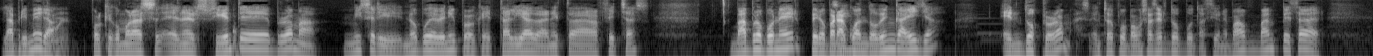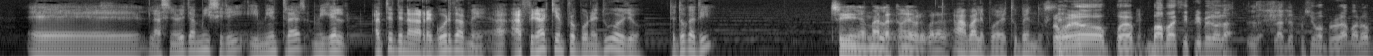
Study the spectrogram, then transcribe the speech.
La primera, porque como las, en el siguiente programa Misery no puede venir porque está liada en estas fechas, va a proponer, pero para Sí. cuando venga ella, en dos programas. Entonces, pues vamos a hacer dos votaciones. Va, va a empezar eh, la señorita Misery y mientras, Miguel, antes de nada, recuérdame, a- al final, ¿quién propone, tú o yo? ¿Te toca a ti? Sí, además las tengo ya preparadas. Ah, vale, pues estupendo. Pero bueno, pues vamos a decir primero las la, la del próximo programa, ¿no?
